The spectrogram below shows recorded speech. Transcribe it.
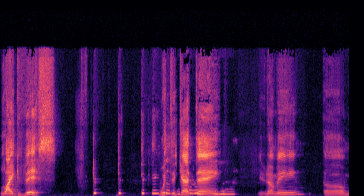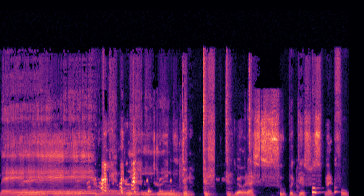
like this. with the goddamn, you know what I mean? Oh man, Rick Yo, that's super disrespectful,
